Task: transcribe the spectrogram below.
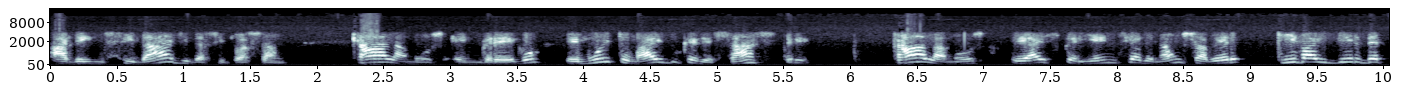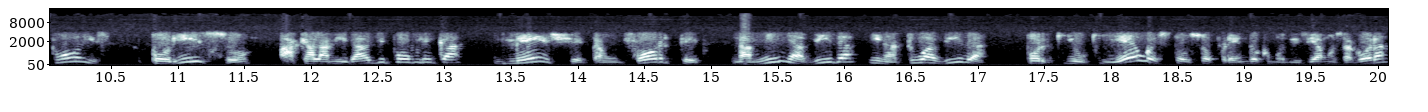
a densidade da situação. Cálamos, em grego, é muito mais do que desastre. Cálamos é a experiência de não saber que vai vir depois. Por isso, a calamidade pública mexe tão forte na minha vida e na tua vida, porque o que eu estou sofrendo, como dizíamos agora,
